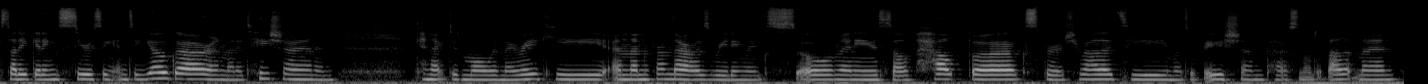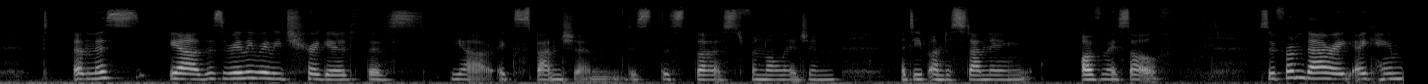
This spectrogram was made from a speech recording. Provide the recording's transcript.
started getting seriously into yoga and meditation and connected more with my Reiki. And then from there, I was reading like so many self help books, spirituality, motivation, personal development. And this, yeah, this really, really triggered this, yeah, expansion, this, this thirst for knowledge and a deep understanding of myself. So from there, I, I came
